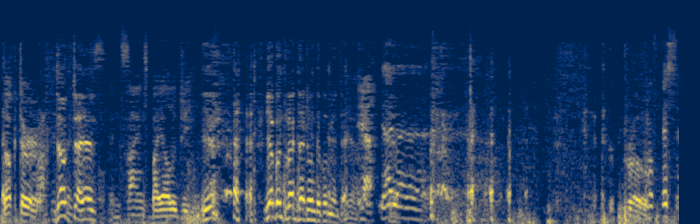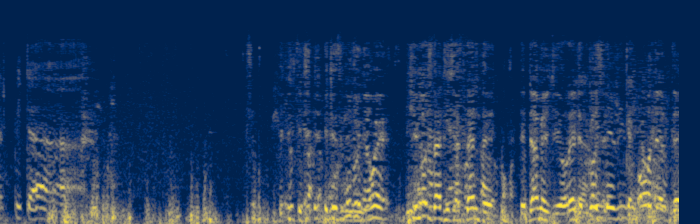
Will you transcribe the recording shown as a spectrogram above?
Doctor doctor. Yes, in science biology. yeah. You're going to write that on the comment. Eh? Ja. Ja, ja, ja. ja. The pro. Professor Peter. It, it- it is moving away. He knows that he has done the, the damage already Yeah. because all the, the,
